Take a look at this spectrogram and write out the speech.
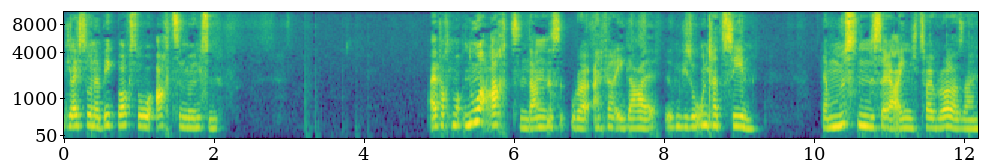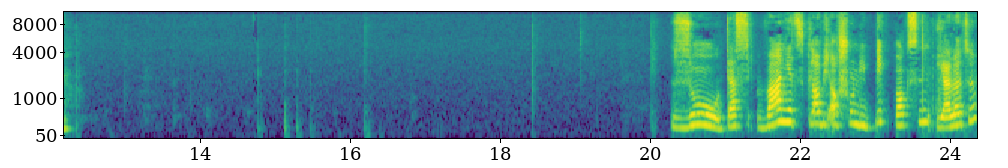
gleich so in der Big Box so 18 Münzen einfach nur, nur 18, dann ist, oder einfach egal, irgendwie so unter 10. Da müssten es ja eigentlich zwei Brawler sein. So, das waren jetzt, glaube ich, auch schon die Big Boxen. Ja, Leute,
